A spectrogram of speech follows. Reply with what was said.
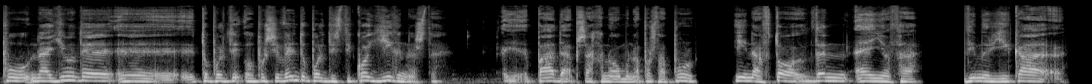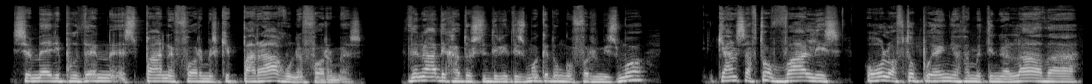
που να γίνονται ε, το, όπου συμβαίνει το πολιτιστικό γίγνεσθε πάντα ψαχνόμουν προς τα πού είναι αυτό δεν ένιωθα δημιουργικά σε μέρη που δεν σπάνε φόρμες και παράγουν φόρμες δεν άντεχα τον συντηρητισμό και τον κομφορμισμό και αν σε αυτό βάλεις όλο αυτό που ένιωθα με την Ελλάδα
